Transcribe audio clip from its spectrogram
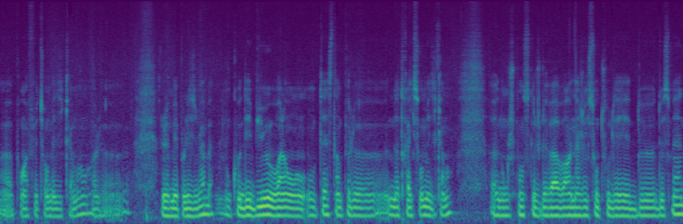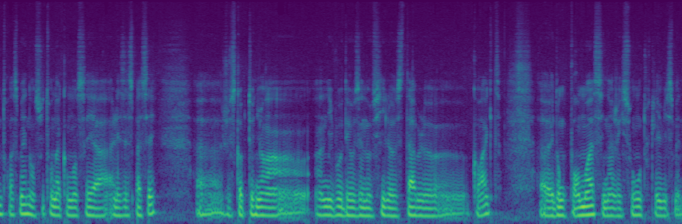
euh, pour un futur médicament, le, le mépolizumab. Donc au début, on, teste un peu notre réaction au médicament. Euh, donc je pense que je devais avoir une injection tous les deux, semaines, trois semaines. Ensuite, on a commencé à les espacer. Euh, jusqu'à obtenir un, niveau d'éosinophile stable euh, correct. Euh, et donc pour moi, c'est une injection toutes les 8 semaines.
